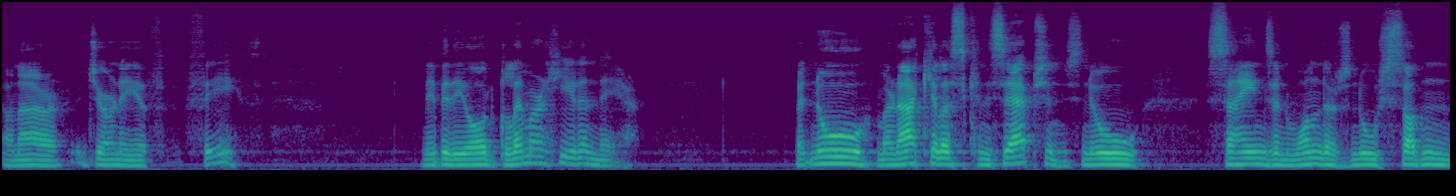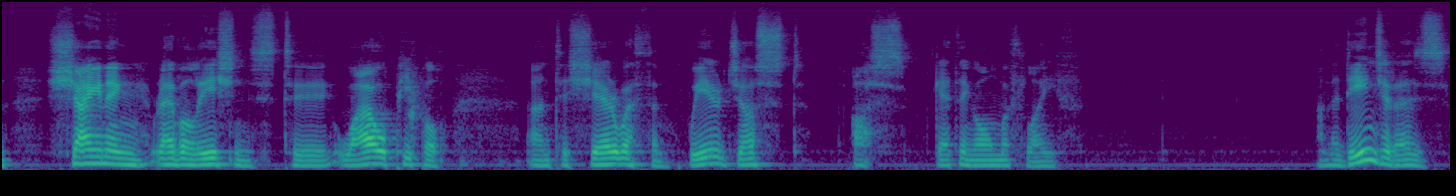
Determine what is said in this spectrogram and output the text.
on our journey of faith. Maybe the odd glimmer here and there, but no miraculous conceptions, no signs and wonders, no sudden shining revelations to wow people and to share with them. We're just us getting on with life. And the danger is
